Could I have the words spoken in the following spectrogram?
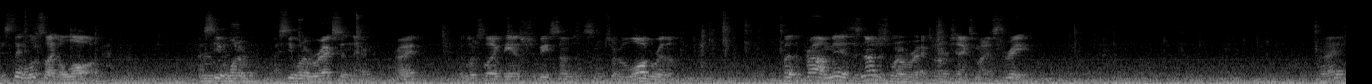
This thing looks like a log. I see one of I see one over x in there, right? It looks like the answer should be some some sort of logarithm. But the problem is, it's not just one over x, one over ten x minus three. Right?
